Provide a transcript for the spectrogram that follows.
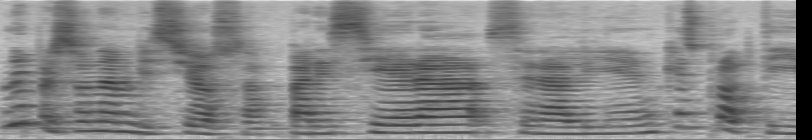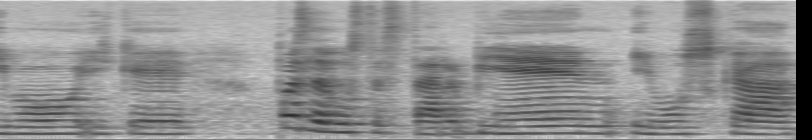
Una persona ambiciosa pareciera ser alguien que es proactivo y que pues le gusta estar bien y busca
